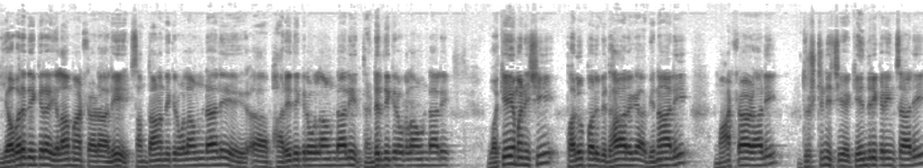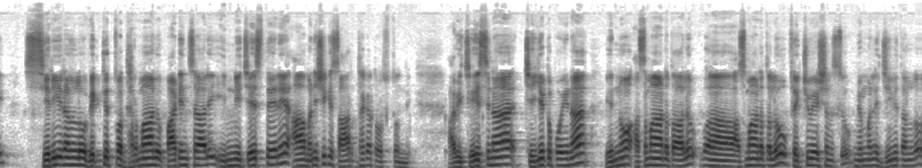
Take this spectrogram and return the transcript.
ఎవరి దగ్గర ఎలా మాట్లాడాలి? సంతానం దగ్గర ఒకలా ఉండాలి భార్య దగ్గర ఒకలా ఉండాలి తండ్రి దగ్గర ఒకలా ఉండాలి. ఒకే మనిషి పలు పలు విధాలుగా వినాలి మాట్లాడాలి దృష్టిని చే- కేంద్రీకరించాలి శరీరంలో వ్యక్తిత్వ ధర్మాలు పాటించాలి ఇన్ని చేస్తేనే ఆ మనిషికి సార్థకత వస్తుంది. అవి చేసినా చెయ్యకపోయినా ఎన్నో అసమానతలు అసమానతలు ఫ్లక్చువేషన్స్ మిమ్మల్ని జీవితంలో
